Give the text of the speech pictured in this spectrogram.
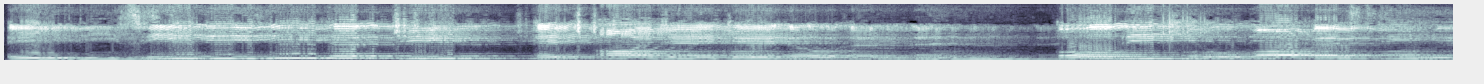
A B C D E F G H I J K L M N O P Q R S T U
